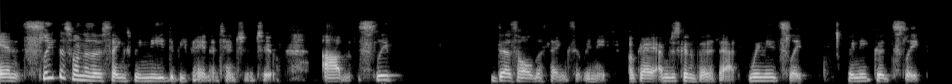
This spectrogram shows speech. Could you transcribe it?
And sleep is one of those things we need to be paying attention to. Um, sleep does all the things that we need. Okay, I'm just going to put it that we need sleep. We need good sleep.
